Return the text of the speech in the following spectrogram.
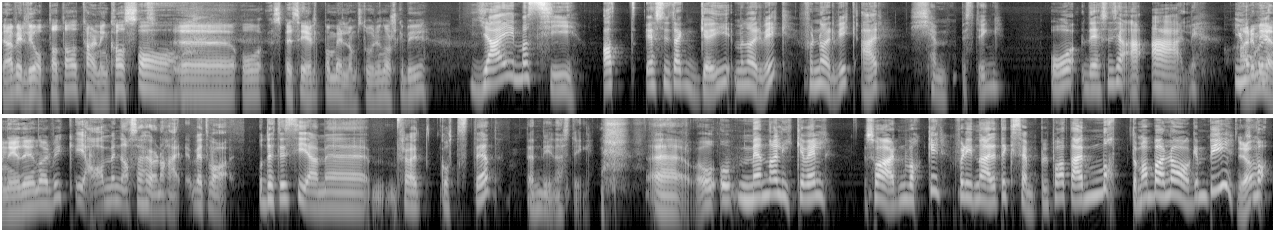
Jeg er veldig opptatt av terningkast, eh, og spesielt på mellomstore norske byer. Jeg må si at jeg syns det er gøy med Narvik, for Narvik er kjempestygg. Og det syns jeg er ærlig. Jo, er de jeg- enig i det i Narvik? Ja, men altså, hør nå her. Vet du hva? Og dette sier jeg med, fra et godt sted. Den byen er stygg. Uh, og, og, men allikevel så er den vakker. Fordi den er et eksempel på at der måtte man bare lage en by Ja. som var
